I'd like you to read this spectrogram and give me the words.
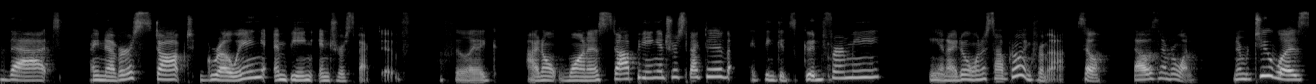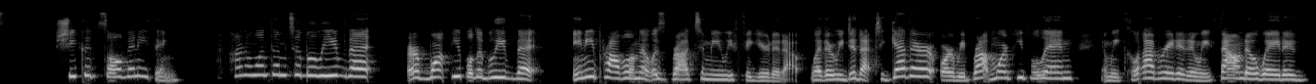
that I never stopped growing and being introspective. I feel like I don't want to stop being introspective. I think it's good for me, and I don't want to stop growing from that. So that was number one. Number two was she could solve anything. I kind of want them to believe that, or want people to believe that any problem that was brought to me, we figured it out. Whether we did that together or we brought more people in and we collaborated and we found a way to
